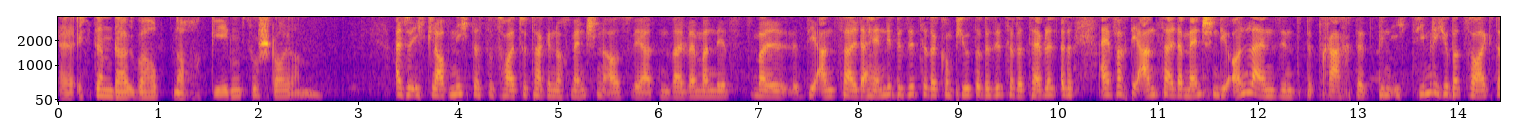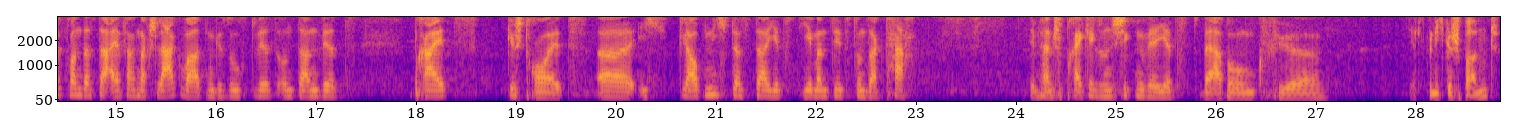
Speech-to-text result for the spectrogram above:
Äh, ist denn da überhaupt noch gegenzusteuern? Also ich glaube nicht, dass das heutzutage noch Menschen auswerten, weil wenn man jetzt mal die Anzahl der Handybesitzer, der Computerbesitzer, der Tablet, also einfach die Anzahl der Menschen, die online sind, betrachtet, bin ich ziemlich überzeugt davon, dass da einfach nach Schlagworten gesucht wird und dann wird breit gestreut. Äh, ich glaube nicht, dass da jetzt jemand sitzt und sagt, ha, dem Herrn Spreckelsen schicken wir jetzt Werbung für... Jetzt bin ich gespannt.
